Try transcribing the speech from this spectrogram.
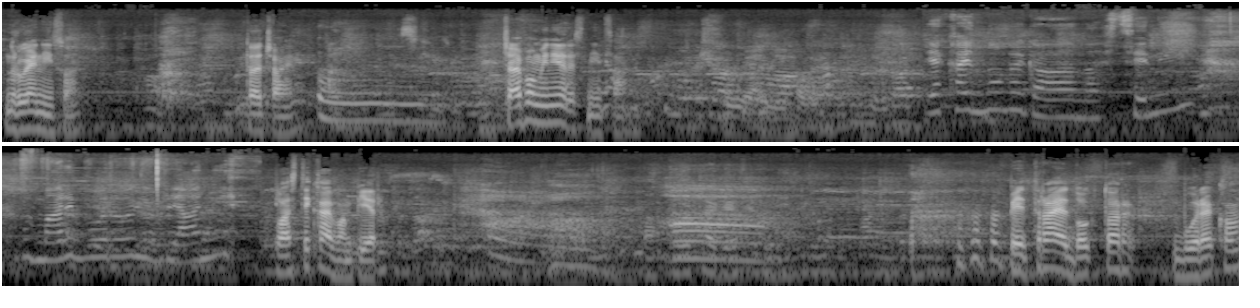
druge niso. To je čaj. Čaj pomeni resnica. Je kaj novega na sceni v Mariboru, Ljubljani? Plastika je vampir. Petra je doktor Bureko.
